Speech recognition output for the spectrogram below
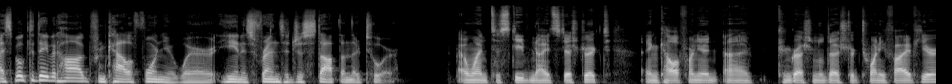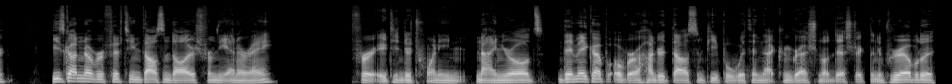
I spoke to David Hogg from California, where he and his friends had just stopped on their tour. I went to Steve Knight's district in California, uh, Congressional District 25 here. He's gotten over $15,000 from the NRA for 18 to 29 year olds. They make up over 100,000 people within that congressional district. And if we were able to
